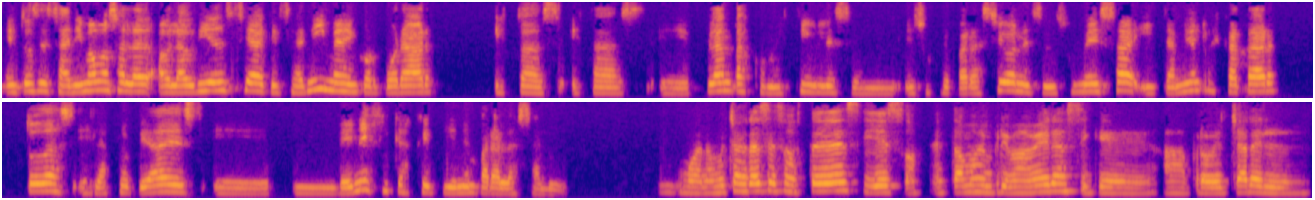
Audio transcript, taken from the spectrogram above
Entonces, animamos a la, a la audiencia a que se anime a incorporar estas, estas eh, plantas comestibles en, en sus preparaciones, en su mesa y también rescatar todas eh, las propiedades eh, benéficas que tienen para la salud. Bueno, muchas gracias a ustedes y eso, estamos en primavera, así que a aprovechar el,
